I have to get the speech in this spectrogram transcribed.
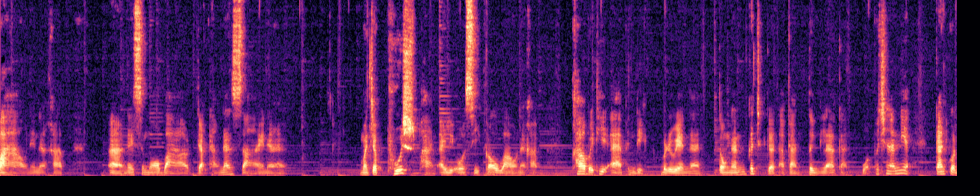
บาวเนี่ยนะครับใน small bowel จากทางด้านซ้ายนะฮะ มันจะ push ผ่าน ileocecal valve นะครับเข้าไปที่ appendix บริเวณนั้น ตรงนั้นก็จะเกิดอาการตึงและอาการปวด เพราะฉะนั้นเนี่ยการกด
